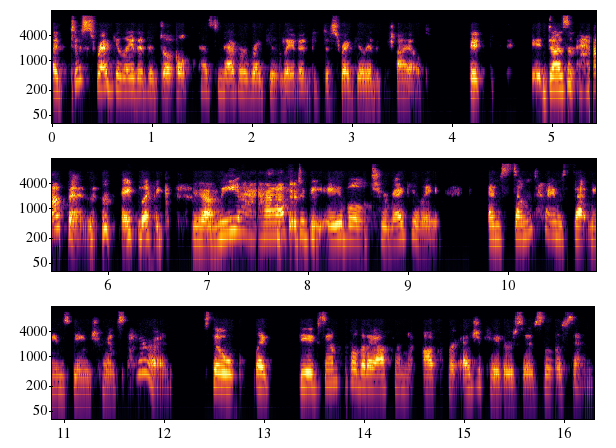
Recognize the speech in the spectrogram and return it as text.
a dysregulated adult has never regulated a dysregulated child. It it doesn't happen, right? Like yeah. we have to be able to regulate. And sometimes that means being transparent. So like the example that I often offer educators is listen,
